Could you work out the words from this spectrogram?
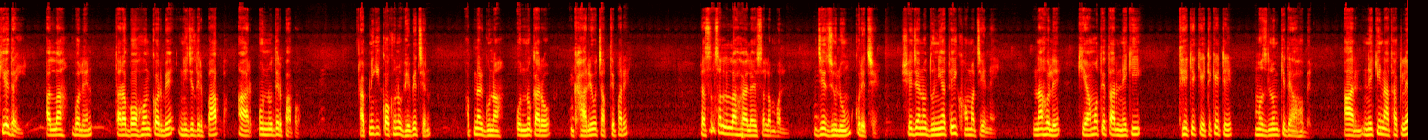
কে দায়ী? আল্লাহ বলেন, তারা বহন করবে নিজেদের পাপ আর অন্যদের পাপও। আপনি কি কখনো ভেবেছেন আপনার গুনাহ অন্য কারও ঘাড়েও চাপতে পারে? রাসুল সাল্লাহ আলাইসাল্লাম বলেন, যে জুলুম করেছে, সে যেন দুনিয়াতেই ক্ষমা চেয়ে নেয়। না হলে কিয়ামতে তার নেকি থেকে কেটে কেটে মজলুমকে দেওয়া হবে। আর নেকি না থাকলে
